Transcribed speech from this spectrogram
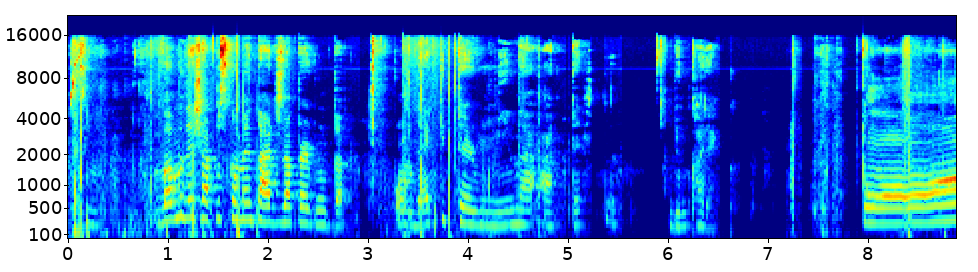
sim. Vamos deixar pros comentários a pergunta: Onde é que termina a testa de um careca? Tom.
